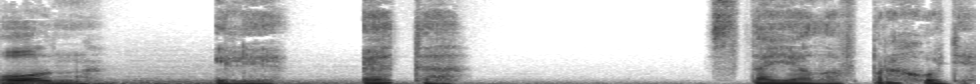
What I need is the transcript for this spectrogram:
Он или это стояло в проходе.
